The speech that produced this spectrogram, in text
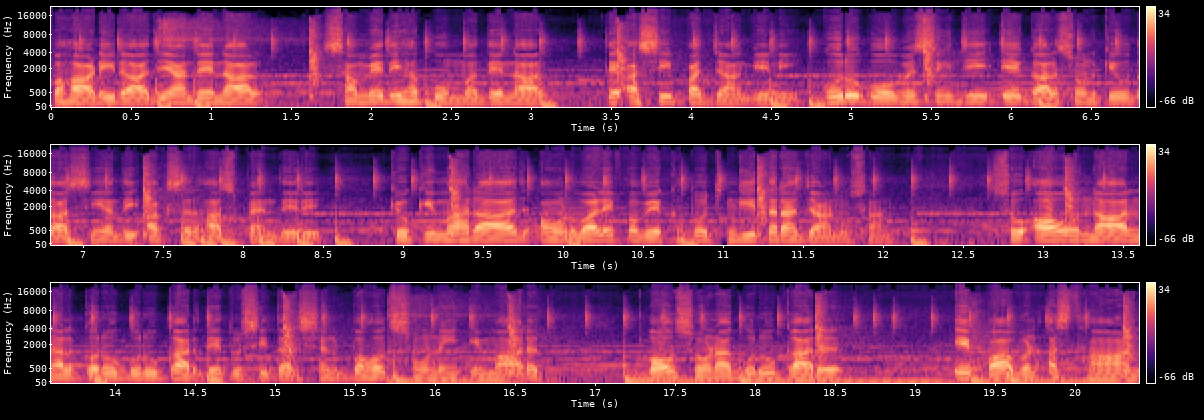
ਪਹਾੜੀ ਰਾਜਿਆਂ ਦੇ ਨਾਲ, ਸਮੇਂ ਦੀ ਹਕੂਮਤ ਦੇ ਨਾਲ, ਤੇ ਅਸੀਂ ਭੱਜਾਂਗੇ ਨਹੀਂ। ਗੁਰੂ ਗੋਬਿੰਦ ਸਿੰਘ ਜੀ, ਇਹ ਗੱਲ ਸੁਣ ਕੇ ਉਦਾਸੀਆਂ ਦੀ ਅਕਸਰ ਹੱਸ ਪੈਂਦੇ ਰਹੇ, ਕਿਉਂਕਿ ਮਹਾਰਾਜ ਆਉਣ ਵਾਲੇ ਭਵਿੱਖ ਤੋਂ ਚੰਗੀ ਤਰ੍ਹਾਂ ਜਾਣੂ ਸਨ। ਸੋ ਆਓ ਨਾਲ ਨਾਲ ਕਰੋ ਗੁਰੂ ਘਰ ਦੇ ਤੁਸੀਂ ਦਰਸ਼ਨ। ਬਹੁਤ ਸੋਹਣੀ ਇਮਾਰਤ ਬਹੁਤ ਸੋਹਣਾ ਗੁਰੂ ਘਰ। ਇਹ ਪਾਵਨ ਅਸਥਾਨ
